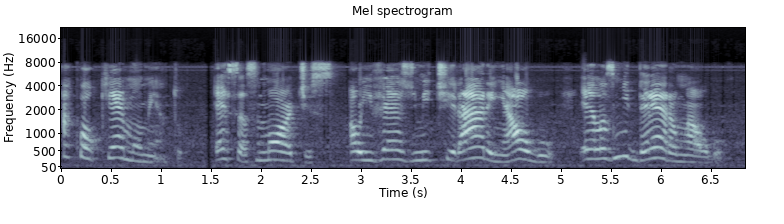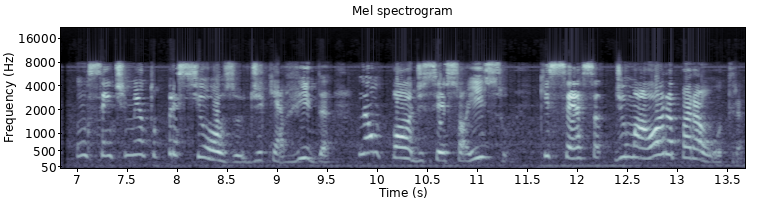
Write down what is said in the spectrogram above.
a qualquer momento. Essas mortes, ao invés de me tirarem algo, elas me deram algo. Um sentimento precioso de que a vida não pode ser só isso que cessa de uma hora para outra.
